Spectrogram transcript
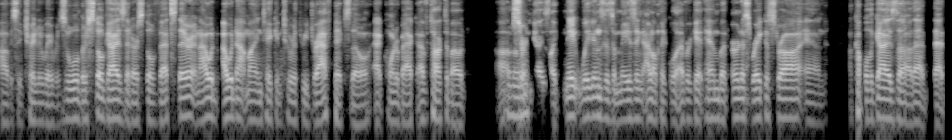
obviously traded away Rasul, there's still guys that are still vets there, and I would I would not mind taking two or three draft picks though at cornerback. I've talked about um, uh-huh. Certain guys like Nate Wiggins is amazing. I don't think we'll ever get him, but Ernest Rakestraw and a couple of the guys uh, that that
